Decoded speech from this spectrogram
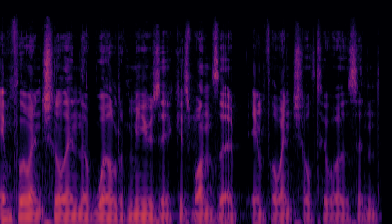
influential in the world of music. It's mm. ones that are influential to us and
